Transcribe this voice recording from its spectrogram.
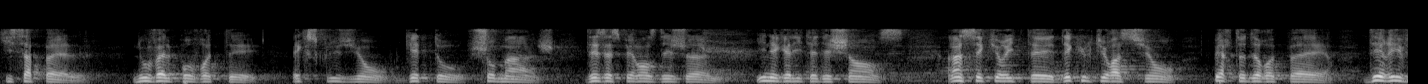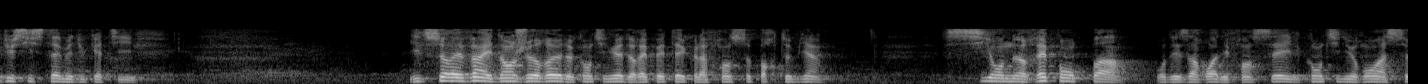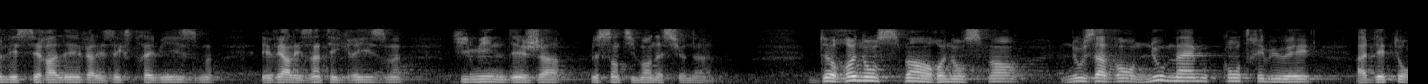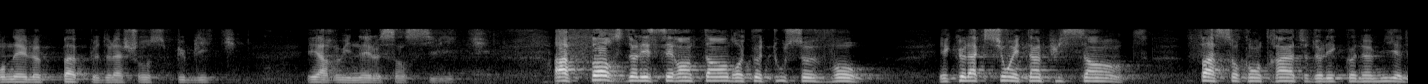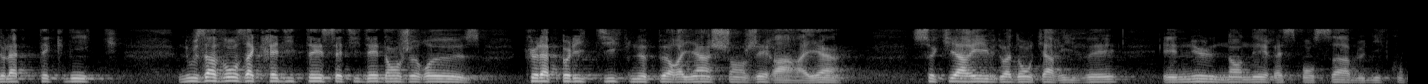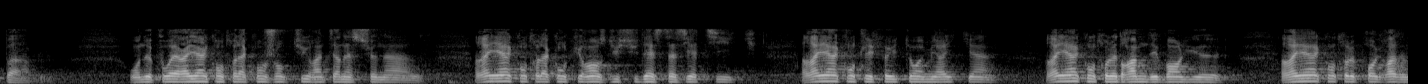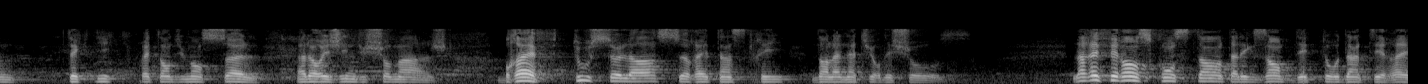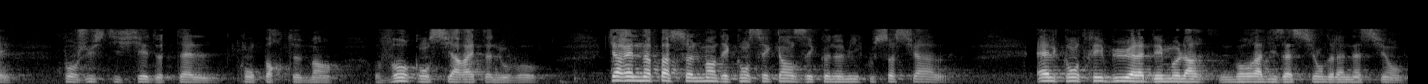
qui s'appelle nouvelle pauvreté, exclusion, ghetto, chômage, désespérance des jeunes, inégalité des chances, insécurité, déculturation, perte de repères, dérive du système éducatif. Il serait vain et dangereux de continuer de répéter que la France se porte bien. Si on ne répond pas au désarroi des Français, ils continueront à se laisser aller vers les extrémismes et vers les intégrismes qui minent déjà le sentiment national. De renoncement en renoncement, nous avons nous-mêmes contribué à détourner le peuple de la chose publique et à ruiner le sens civique. À force de laisser entendre que tout se vaut et que l'action est impuissante face aux contraintes de l'économie et de la technique, nous avons accrédité cette idée dangereuse que la politique ne peut rien changer à rien. Ce qui arrive doit donc arriver et nul n'en est responsable ni coupable. On ne pourrait rien contre la conjoncture internationale, rien contre la concurrence du sud-est asiatique, rien contre les feuilletons américains, rien contre le drame des banlieues, rien contre le programme technique prétendument seul à l'origine du chômage. Bref, tout cela serait inscrit dans la nature des choses. La référence constante à l'exemple des taux d'intérêt pour justifier de tels comportements vaut qu'on s'y arrête à nouveau, car elle n'a pas seulement des conséquences économiques ou sociales, elle contribue à la démoralisation de la nation.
